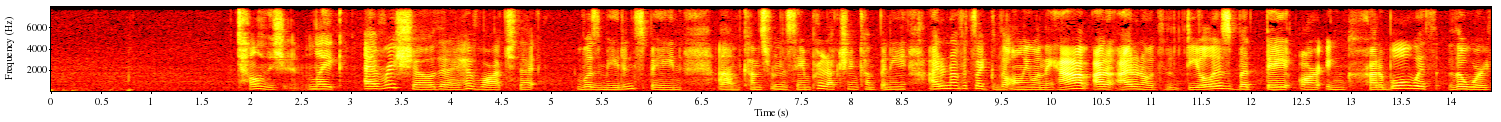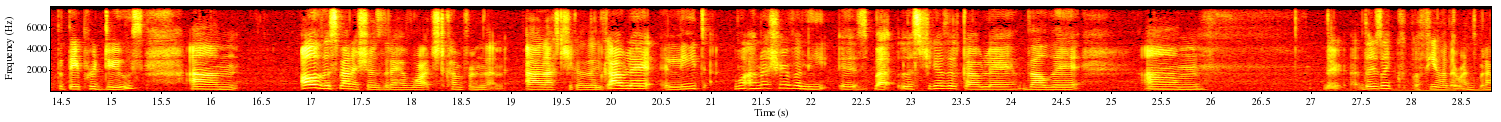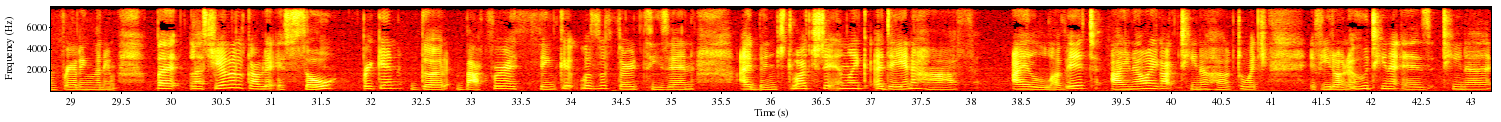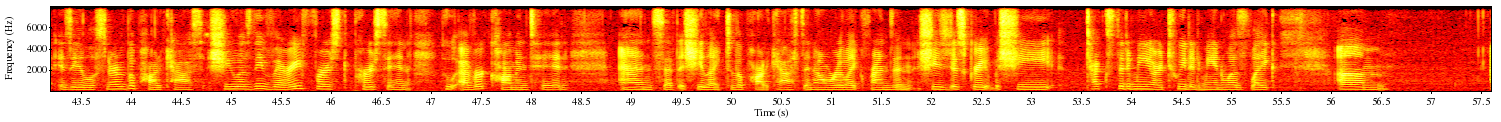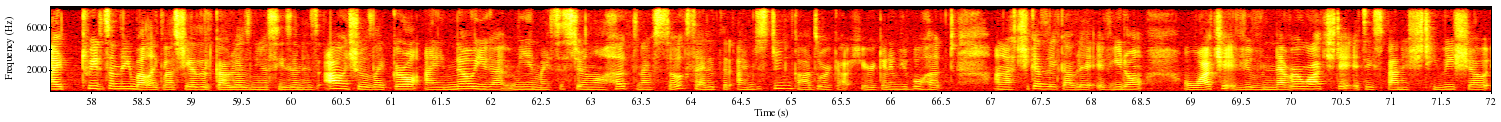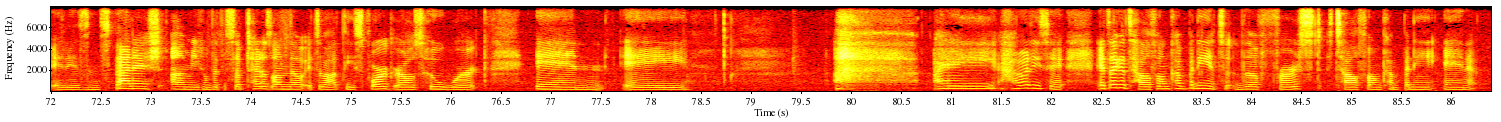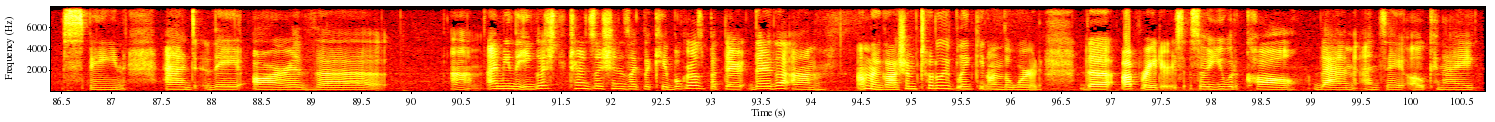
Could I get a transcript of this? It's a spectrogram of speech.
television. Like every show that I have watched that was made in Spain, um, comes from the same production company. I don't know if it's like the only one they have. I don't, I don't know what the deal is, but they are incredible with the work that they produce. Um, all of the Spanish shows that I have watched come from them. Uh, Las Chicas del Cable, Elite. Well, I'm not sure if Elite is, but Las Chicas del Cable, Velvet. Um, there, there's like a few other ones, but I'm forgetting the name. But Las Chicas del Cable is so freaking good. Back for I think it was the third season. I binged watched it in like a day and a half. I love it. I know I got Tina hooked, which, if you don't know who Tina is, Tina is a listener of the podcast. She was the very first person who ever commented and said that she liked the podcast, and now we're like friends, and she's just great. But she texted me or tweeted me and was like, um, I tweeted something about like Las Chicas del Cable's new season is out, and she was like, "Girl, I know you got me and my sister-in-law hooked, and I'm so excited that I'm just doing God's work out here, getting people hooked on Las Chicas del Cable. If you don't watch it, if you've never watched it, it's a Spanish TV show. It is in Spanish. Um, you can put the subtitles on though. It's about these four girls who work in a I how would you say it? It's like a telephone company. It's the first telephone company in Spain, and they are the. Um, I mean, the English translation is like the cable girls, but they're they're the um. Oh my gosh, I'm totally blanking on the word. The operators. So you would call them and say, "Oh, can I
